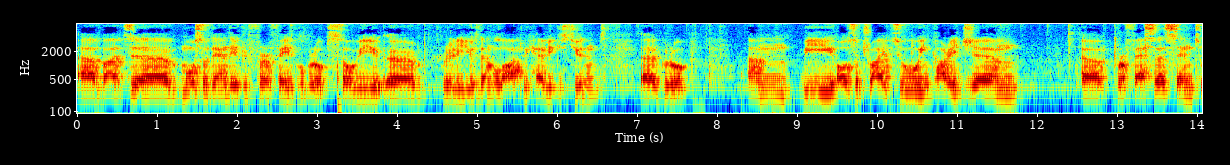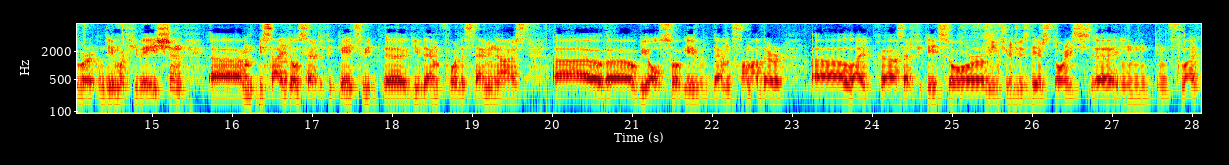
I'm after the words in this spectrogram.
Uh, but uh, most of them they prefer Facebook groups, so we uh, really use them a lot. We have Wiki Student group. Um, we also try to encourage. Um, uh, professors and to work on their motivation. Um, beside those certificates we uh, give them for the seminars, uh, we also give them some other like certificates or we introduce their stories in things like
